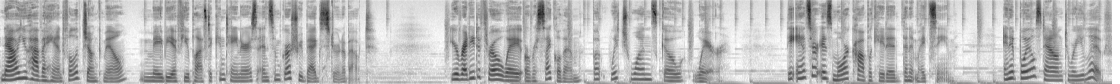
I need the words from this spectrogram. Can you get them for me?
Now you have a handful of junk mail, maybe a few plastic containers, and some grocery bags strewn about. You're ready to throw away or recycle them, but which ones go where? The answer is more complicated than it might seem, and it boils down to where you live.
